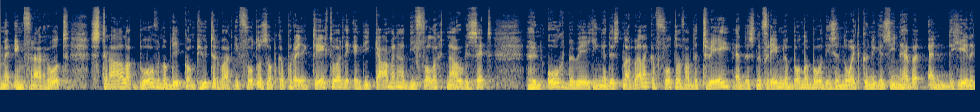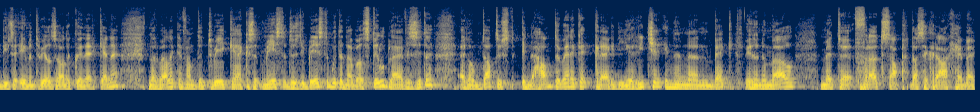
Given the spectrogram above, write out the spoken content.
met infraroodstralen bovenop die computer waar die foto's op geprojecteerd worden. En die camera die volgt nauwgezet hun oogbewegingen. Dus naar welke foto van de twee, hè, dus een vreemde bonobo die ze nooit kunnen gezien hebben en degene die ze eventueel zouden kunnen herkennen, naar welke van de twee kijken ze het meeste. Dus die beesten moeten dan wel stil blijven zitten. En om dat dus in de hand te werken, krijgen die een rietje in hun bek, in hun muil, met uh, fruitsap, dat ze graag hebben.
